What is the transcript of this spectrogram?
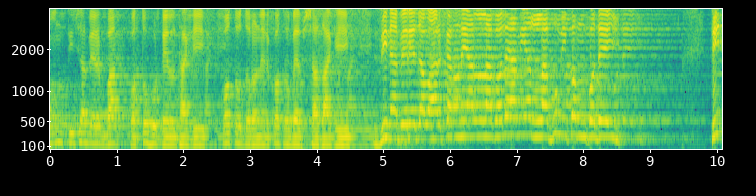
মন্ত্রী সাহেবের বাদ কত হোটেল থাকে, কত ধরনের কত ব্যবসা থাকে। জিনা বেড়ে যাওয়ার কারণে আল্লাহ বলে, আমি আল্লাহ ভূমিকম্প দেই। তিন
